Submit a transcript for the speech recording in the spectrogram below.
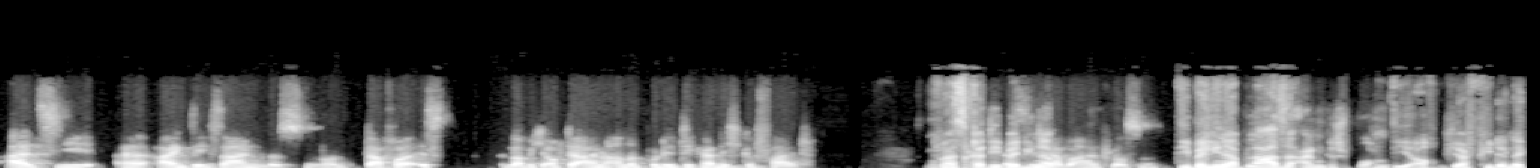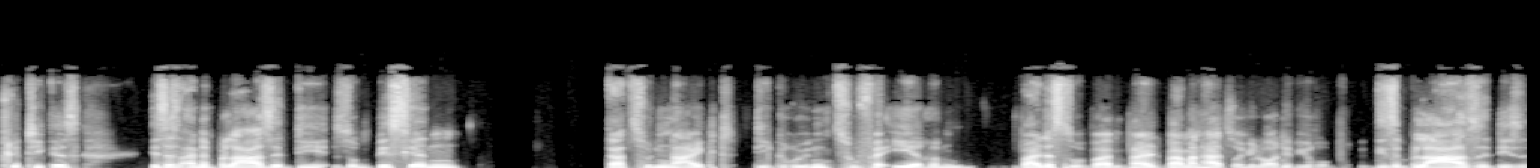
als sie äh, eigentlich sein müssten. Und davor ist, glaube ich, auch der eine oder andere Politiker nicht gefeit. Du hast gerade die Berliner, die Berliner Blase angesprochen, die auch ja viel in der Kritik ist. Ist es eine Blase, die so ein bisschen dazu neigt, die Grünen zu verehren? Weil das so, weil, weil, weil man halt solche Leute wie diese Blase, diese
